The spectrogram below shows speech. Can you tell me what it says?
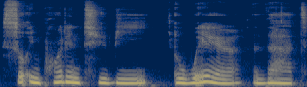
so important to be aware that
